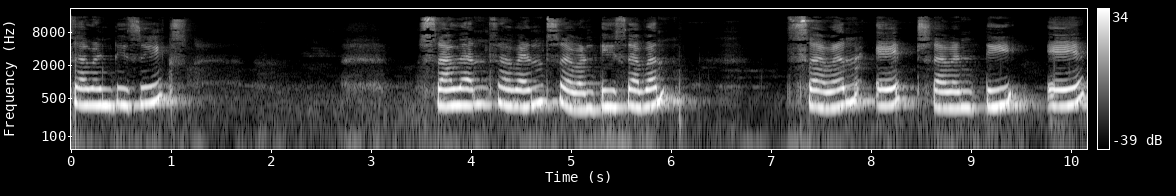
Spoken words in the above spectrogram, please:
seventy six seven seven seventy seven seven eight seventy eight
